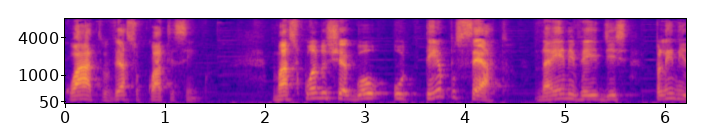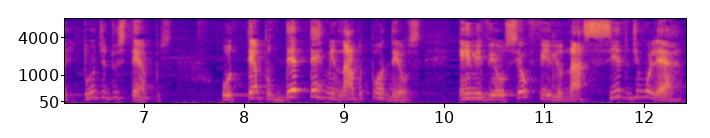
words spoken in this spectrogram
4, verso 4 e 5. Mas quando chegou o tempo certo, na NVI diz plenitude dos tempos, o tempo determinado por Deus, ele enviou seu filho, nascido de mulher,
